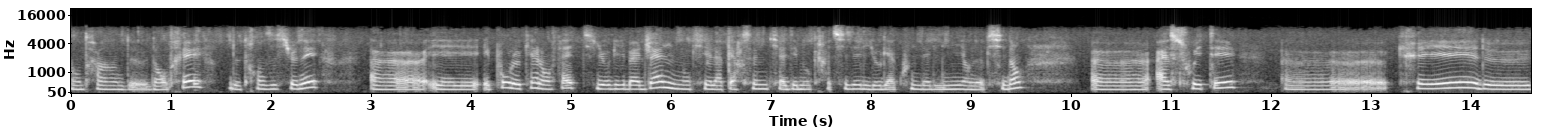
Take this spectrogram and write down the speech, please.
en train d'entrer, de, transitionner. Et, pour lequel en fait Yogi Bhajan, qui est la personne qui a démocratisé le yoga Kundalini en Occident, a souhaité créer de,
